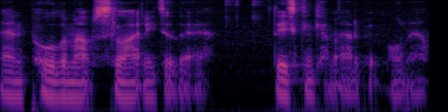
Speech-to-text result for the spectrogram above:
and pull them up slightly to there. These can come out a bit more now.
